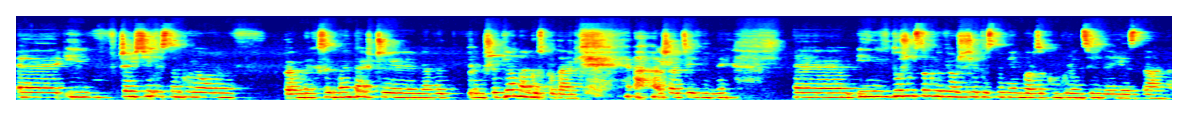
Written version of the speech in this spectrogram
E, I częściej występują w pewnych segmentach, czy nawet wręcz regionach gospodarki, a rzadziej w innych. I w dużym stopniu wiąże się to z tym, jak bardzo konkurencyjna jest dana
